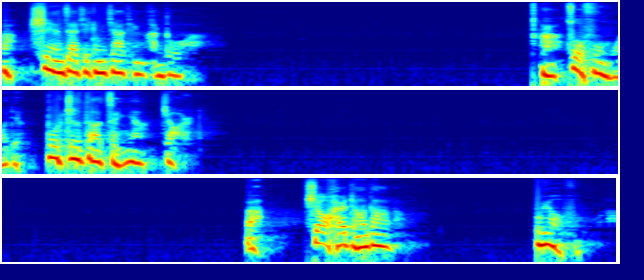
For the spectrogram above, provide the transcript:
啊，现在这种家庭很多啊，啊，做父母的不知道怎样教儿女，啊，小孩长大了，不要父母了，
